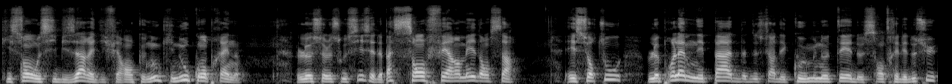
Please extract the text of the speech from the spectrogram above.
qui sont aussi bizarres et différents que nous, qui nous comprennent. Le seul souci, c'est de ne pas s'enfermer dans ça. Et surtout, le problème n'est pas de faire des communautés et de s'entraider dessus.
